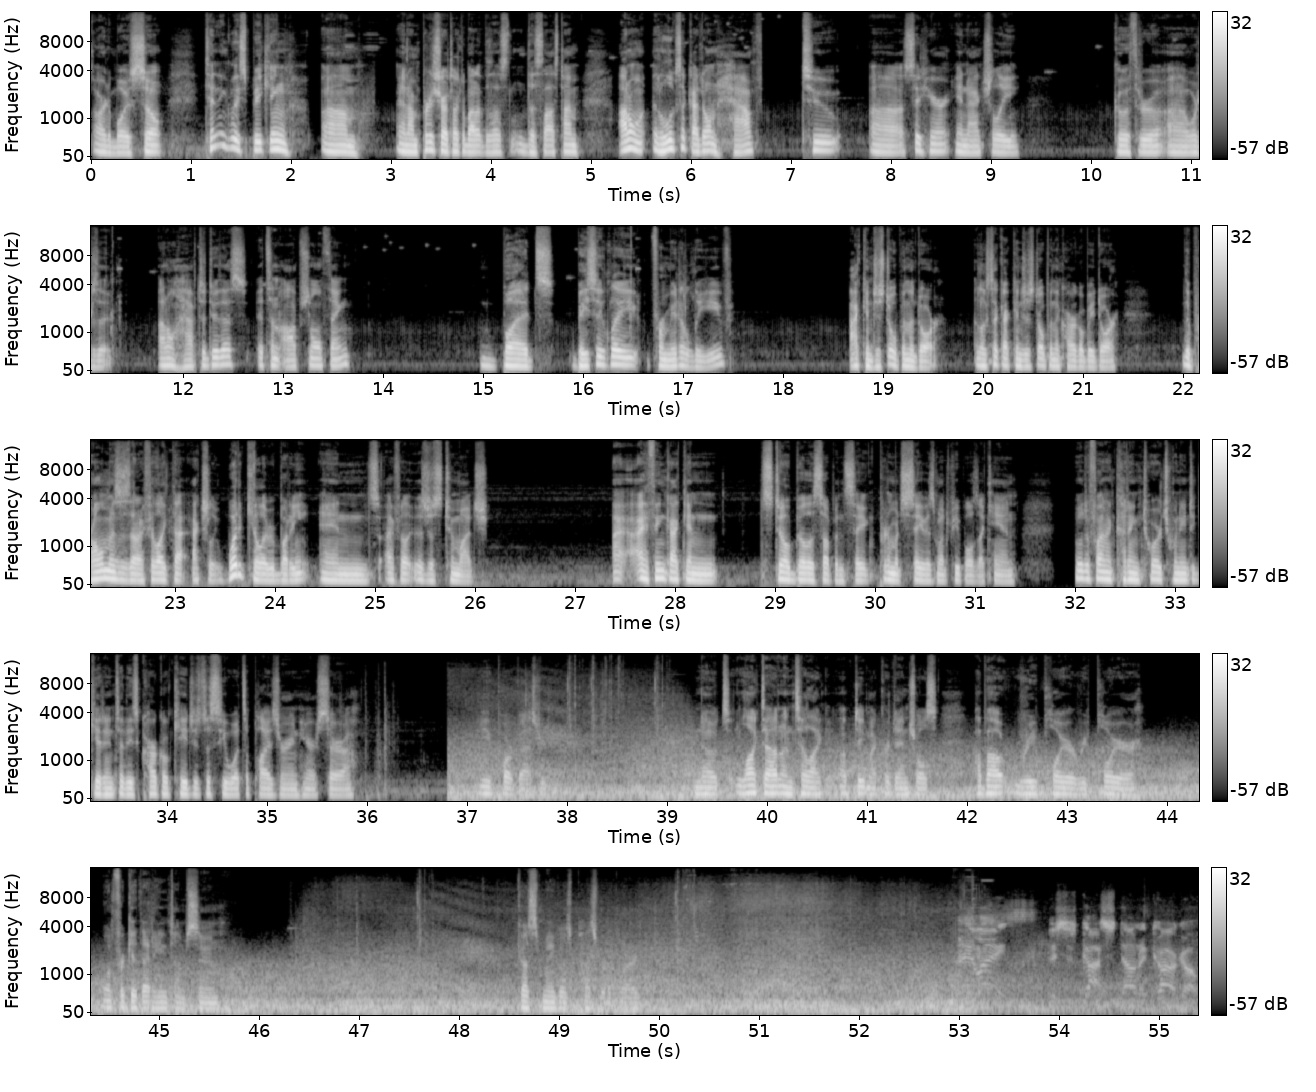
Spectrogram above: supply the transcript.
Alrighty, boys. So, technically speaking, um, and I'm pretty sure I talked about it this, this last time. I don't. It looks like I don't have to uh, sit here and actually go through. Uh, what is it? I don't have to do this. It's an optional thing. But basically, for me to leave, I can just open the door. It looks like I can just open the cargo bay door. The problem is, is that I feel like that actually would kill everybody, and I feel like there's just too much. I, I think I can still build this up and save, pretty much save as much people as I can. We'll define a cutting torch. We need to get into these cargo cages to see what supplies are in here, Sarah. You poor bastard. Note, locked out until I update my credentials. How about reployer, reployer? Won't forget that anytime soon. Gus Mago's password acquired. Hey, Lane. This is Gus down in cargo.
